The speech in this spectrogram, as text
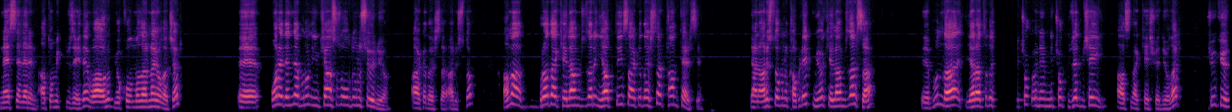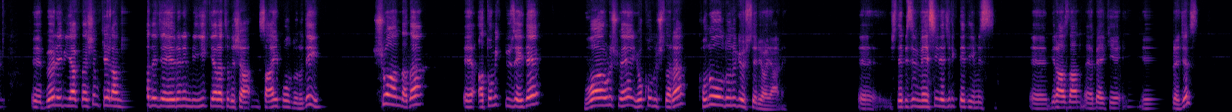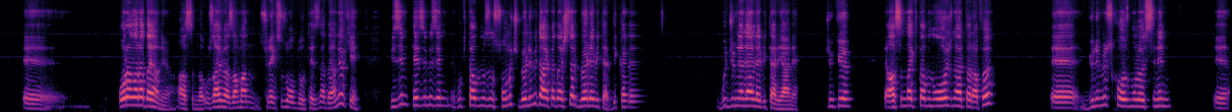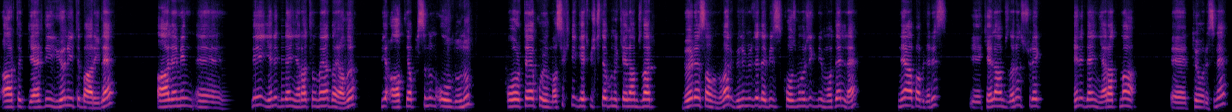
Nesnelerin atomik düzeyde var olup yok olmalarına yol açar. E, o nedenle bunun imkansız olduğunu söylüyor arkadaşlar Aristo. Ama burada kelamcıların yaptığıysa arkadaşlar tam tersi. Yani Aristo bunu kabul etmiyor. Kelamcılarsa e, bunda yaratılış çok önemli, çok güzel bir şey aslında keşfediyorlar. Çünkü e, böyle bir yaklaşım kelam sadece evrenin bir ilk yaratılışa sahip olduğunu değil, şu anda da e, atomik düzeyde varoluş ve yok oluşlara konu olduğunu gösteriyor yani. E, işte bizim vesilecilik dediğimiz e, birazdan e, belki e, göreceğiz. E, oralara dayanıyor aslında. Uzay ve zaman süreksiz olduğu tezine dayanıyor ki bizim tezimizin, bu kitabımızın sonuç bölümü de arkadaşlar böyle biter. Dikkat bu cümlelerle biter yani. Çünkü aslında kitabın orijinal tarafı e, günümüz kozmolojisinin e, artık geldiği yön itibariyle alemin e, yeniden yaratılmaya dayalı bir altyapısının olduğunu ortaya koyulması ki geçmişte bunu kelamcılar böyle savundular. Günümüzde de biz kozmolojik bir modelle ne yapabiliriz? E, kelamcıların sürekli yeniden yaratma e, teorisine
